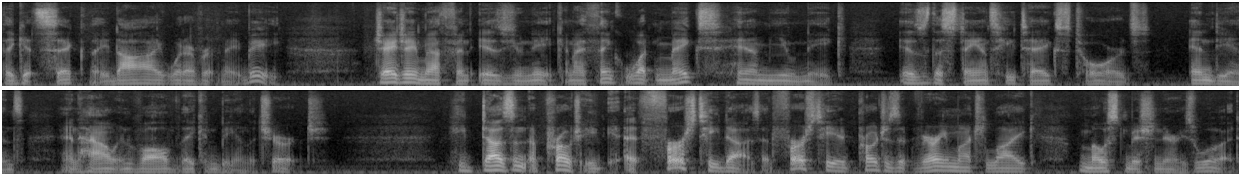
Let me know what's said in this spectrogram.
they get sick, they die, whatever it may be. J.J. Methvin is unique, and I think what makes him unique is the stance he takes towards Indians and how involved they can be in the church he doesn't approach it. At first he does. At first he approaches it very much like most missionaries would.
